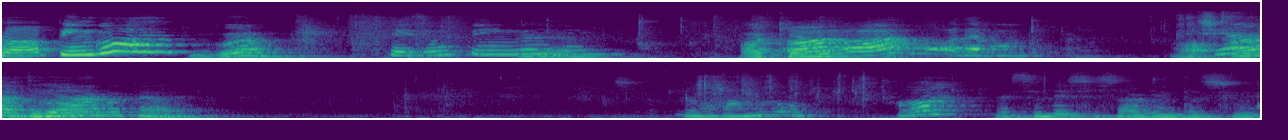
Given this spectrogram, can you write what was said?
Ó, pingou. Pingou? Fez um pingo é. Ó, aqui ó, ó, ó, dá um... ó, Ah, tem água, cara. Lavar a mão. Ó. Vai saber se essa água tá suja.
